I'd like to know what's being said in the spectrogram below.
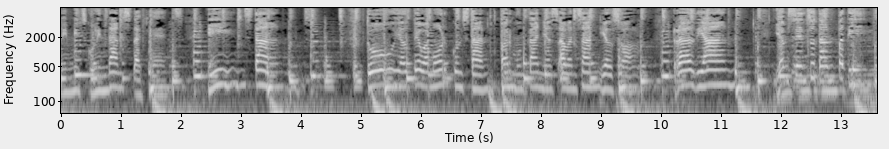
límits colindants d'aquests instants. Tu i el teu amor constant per muntanyes avançant i el sol radiant. I em sento tan petit,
